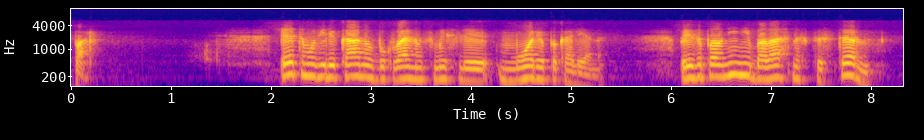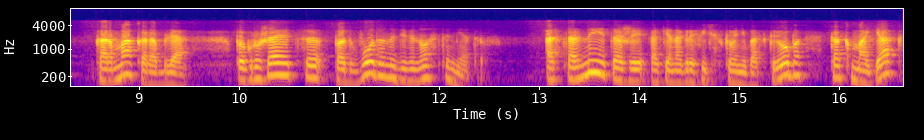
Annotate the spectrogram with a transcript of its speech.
Спар. Этому великану в буквальном смысле море по колено. При заполнении балластных цистерн корма корабля погружается под воду на 90 метров. Остальные этажи океанографического небоскреба, как маяк,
